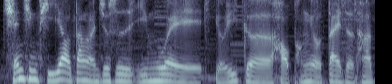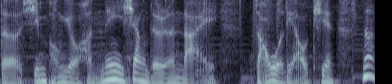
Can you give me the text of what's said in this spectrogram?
前情提要当然就是因为有一个好朋友带着他的新朋友很内向的人来找我聊天，那。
